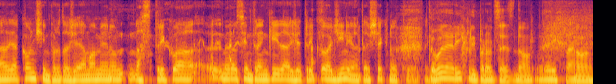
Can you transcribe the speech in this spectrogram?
Já, já, končím, protože já mám jenom na triko a nenosím trenky, takže triko a džíny a to je všechno. Tě, tak... To bude rychlý proces, no. Bude rychle. No.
